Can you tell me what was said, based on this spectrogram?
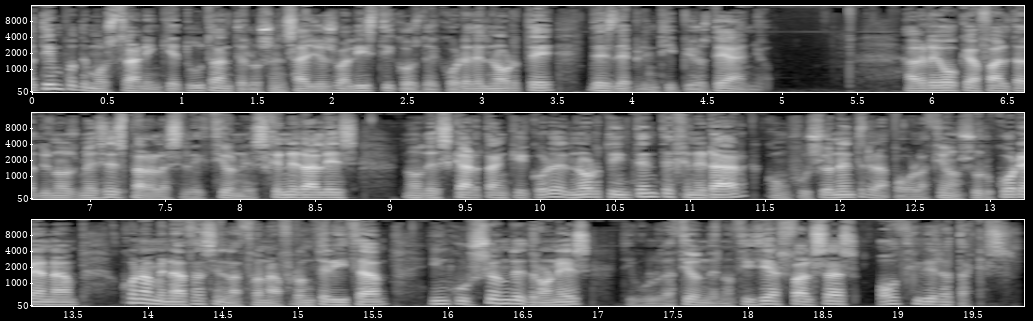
al tiempo de mostrar inquietud ante los ensayos balísticos de Corea del Norte desde principios de año. Agregó que a falta de unos meses para las elecciones generales, no descartan que Corea del Norte intente generar confusión entre la población surcoreana con amenazas en la zona fronteriza, incursión de drones, divulgación de noticias falsas o ciberataques.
